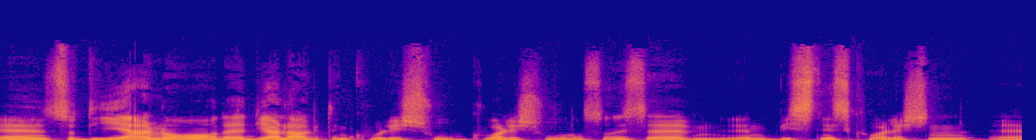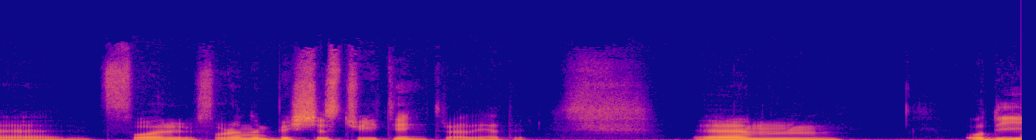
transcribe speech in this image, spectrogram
Eh, så de, nå, de har laget en koalisjon, koalisjon også, disse, en business coalition eh, for, for, an ambitious treaty, tror jeg det heter. Um, og de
